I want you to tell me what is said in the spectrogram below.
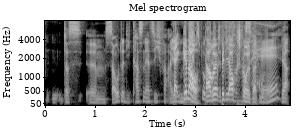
dass ähm, Sauter die Kassenärztliche Ja, Vereinigung. genau, Würzburg- darüber bin ich auch Was, gestolpert. Hä? Ja.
